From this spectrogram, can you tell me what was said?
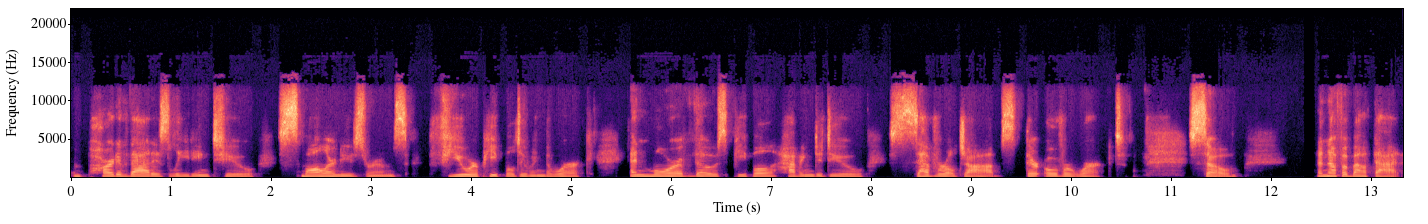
And part of that is leading to smaller newsrooms, fewer people doing the work, and more of those people having to do several jobs. They're overworked. So, enough about that.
